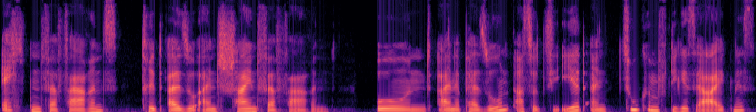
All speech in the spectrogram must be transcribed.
echten Verfahrens tritt also ein Scheinverfahren. Und eine Person assoziiert ein zukünftiges Ereignis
